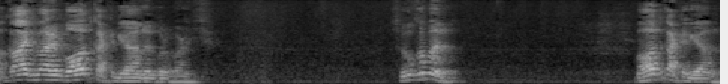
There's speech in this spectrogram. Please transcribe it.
ਆਕਾਸ਼ ਬਾਰੇ ਬਹੁਤ ਘੱਟ ਗਿਆਨ ਹੈ ਗੁਰਬਾਣੀ ਚ। ਸੂਖਮ ਹੈ ਬਹੁਤ ਘੱਟ ਗਿਆਨ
